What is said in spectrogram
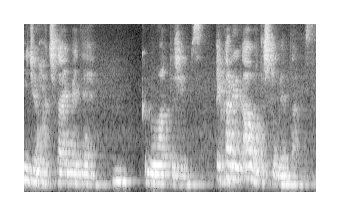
28代目でクムマット・ジェームスで彼が私のメンターです。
